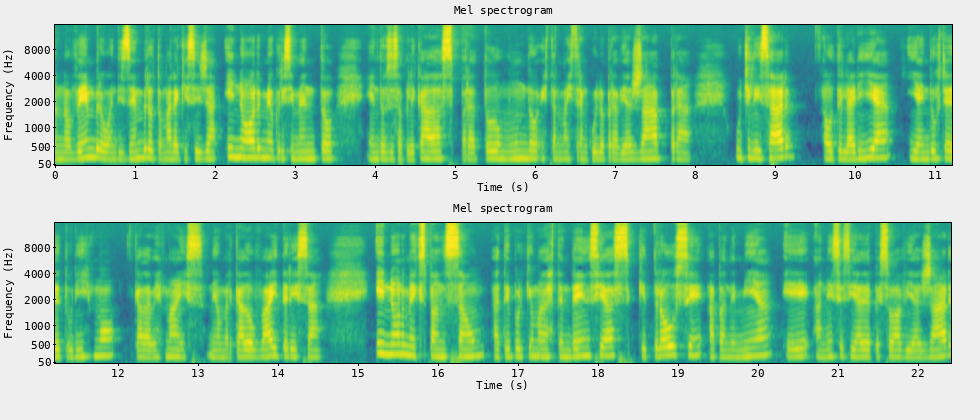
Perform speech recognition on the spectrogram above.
em novembro ou em dezembro, tomara que seja enorme o crescimento em doses aplicadas para todo mundo estar mais tranquilo para viajar, para utilizar a hotelaria e a indústria de turismo cada vez mais. O mercado vai ter essa enorme expansão, até porque uma das tendências que trouxe a pandemia é a necessidade da pessoa viajar,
